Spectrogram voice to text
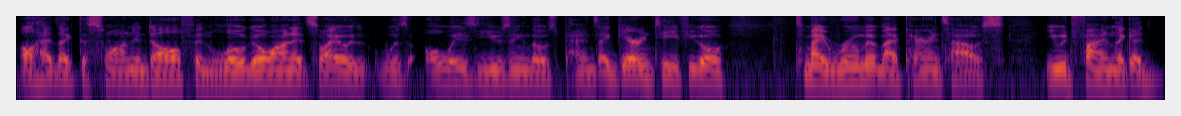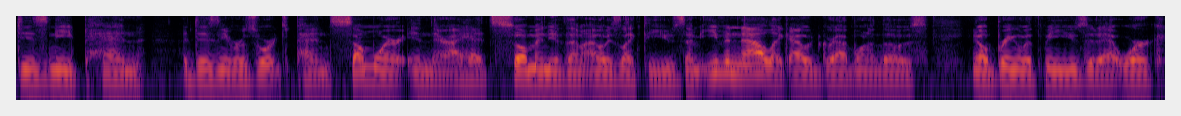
All had like the Swan and Dolphin logo on it. So I was, always using those pens. I guarantee if you go to my room at my parents' house, you would find like a Disney pen, a Disney Resorts pen somewhere in there. I had so many of them. I always like to use them. Even now, like I would grab one of those, you know, bring it with me, use it at work.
